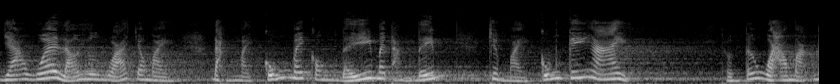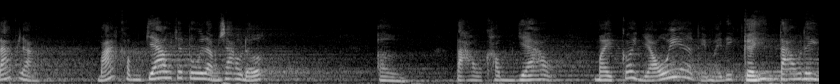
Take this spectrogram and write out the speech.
Giao quế lợi hương quả cho mày Đặng mày cúng mấy con đĩ, mấy thằng điếm, Chứ mày cúng kiến ai? Thượng tứ quào mặt đáp rằng, Má không giao cho tôi làm sao được? Ừ Tao không giao. Mày có giỏi thì mày đi kiện tao đi.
